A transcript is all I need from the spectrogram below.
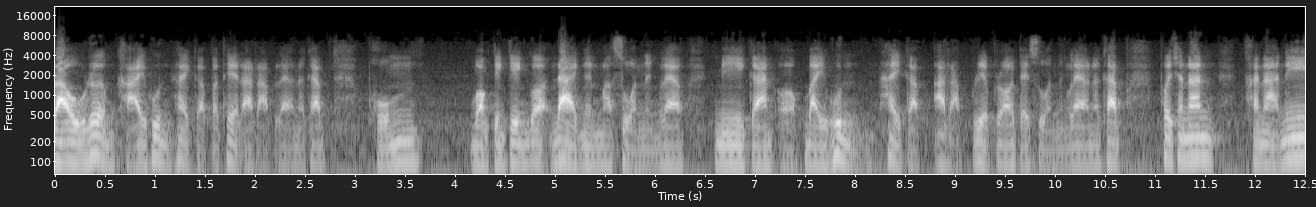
เราเริ่มขายหุ้นให้กับประเทศอาหรับแล้วนะครับ ผม บอกจริงๆ ก็ได้เงินมาส่วนหนึ่งแล้ว มีการออกใบหุ้นให้กับอาหรับเรียบร้อยไปส่วนหนึ่งแล้วนะครับ เพราะฉะนั้นขณะนี้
